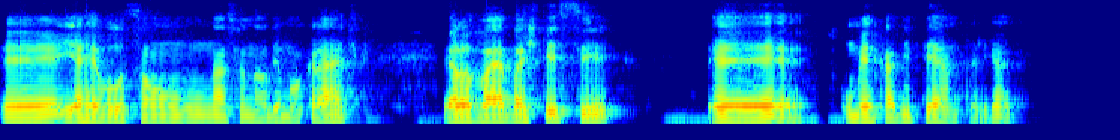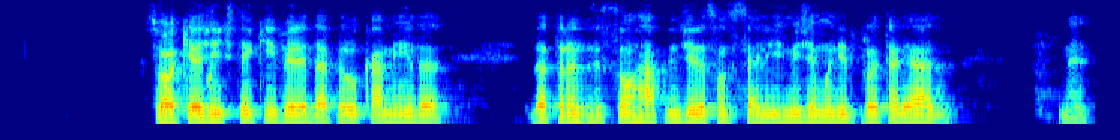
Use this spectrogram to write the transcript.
é, e a Revolução Nacional Democrática, ela vai abastecer é, o mercado interno, tá ligado? Só que a gente tem que enveredar pelo caminho da, da transição rápida em direção ao socialismo e hegemonia do proletariado, né?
